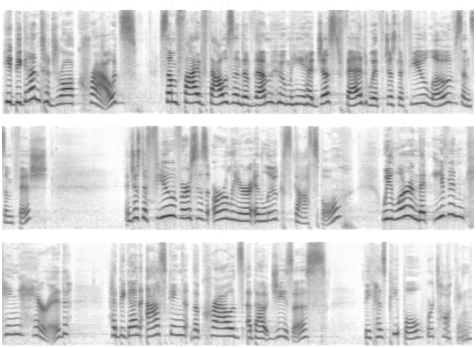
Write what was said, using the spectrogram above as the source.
He'd begun to draw crowds, some 5,000 of them whom he had just fed with just a few loaves and some fish. And just a few verses earlier in Luke's gospel, we learn that even King Herod had begun asking the crowds about Jesus because people were talking.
